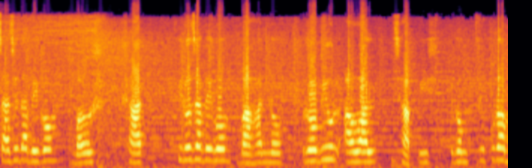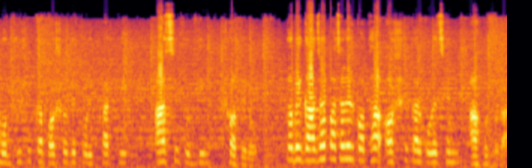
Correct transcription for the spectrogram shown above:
সাজেদা বেগম, বয়স ষাট, ফিরোজা বেগম, বাহান্ন, রবিউল আওয়াল ছাব্বিশ এবং ত্রিপুরা মধ্যশিক্ষা পর্ষদের পরীক্ষার্থী আসিফ উদ্দিন সতেরো। তবে গাঁজা পাচারের কথা অস্বীকার করেছেন আহতরা।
